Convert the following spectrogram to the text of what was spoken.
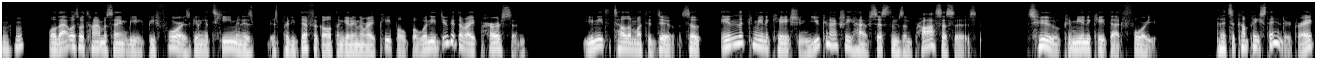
Mhm. Well, that was what Tom was saying be, before is getting a team in is, is pretty difficult and getting the right people. But when you do get the right person, you need to tell them what to do. So in the communication, you can actually have systems and processes to communicate that for you. And it's a company standard, right?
